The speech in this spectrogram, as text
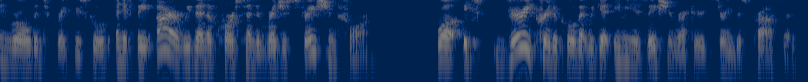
enrolled into breakthrough schools. And if they are, we then, of course, send a registration form. Well, it's very critical that we get immunization records during this process.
